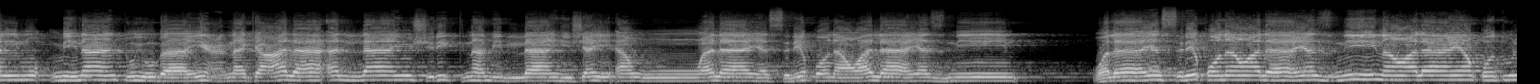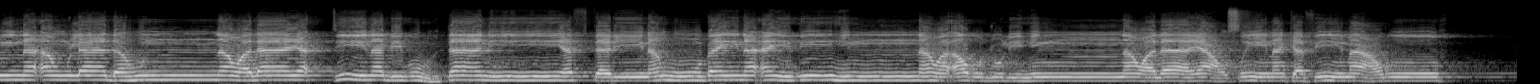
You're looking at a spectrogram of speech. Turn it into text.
المؤمنات يبايعنك على أن لا يشركن بالله شيئا ولا يسرقن ولا يزنين ولا يسرقن ولا يزنين ولا يقتلن أولادهن ولا يأتين ببهتان يفترينه بين أيديهن وأرجلهن ولا يعصينك في معروف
